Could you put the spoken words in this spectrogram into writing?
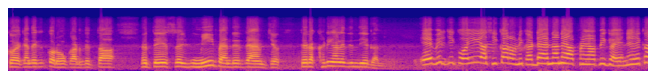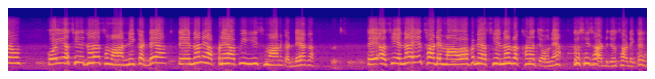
ਕ- ਕਹਿੰਦੇ ਕਿ ਘਰੋਂ ਕੱਢ ਦਿੱਤਾ ਤੇ ਇਸ ਮੀਂਹ ਪੈਂਦੇ ਟਾਈਮ 'ਚ ਤੇ ਰੱਖੜੀਆਂ ਵਾਲੇ ਦਿਨ ਦੀ ਇਹ ਗੱਲ। ਹੈ। ਇਹ ਵੀਰ ਜੀ ਕੋਈ ਅਸੀਂ ਘਰੋਂ ਨਹੀਂ ਕੱਢਿਆ ਇਹਨਾਂ ਨੇ ਆਪਣੇ ਆਪ ਹੀ ਗਏ ਨੇ ਇਹ ਘਰੋਂ। ਕੋਈ ਅਸੀਂ ਇਹਨਾਂ ਦਾ ਸਮਾਨ ਨਹੀਂ ਕੱਢਿਆ ਤੇ ਇਹਨਾਂ ਨੇ ਆਪਣੇ ਆਪ ਹੀ ਸਮਾਨ ਕੱਢਿਆਗਾ ਤੇ ਅਸੀਂ ਇਹਨਾਂ ਇਹ ਸਾਡੇ ਮਾਪੇ ਨੇ ਅਸੀਂ ਇਹਨਾਂ ਨੂੰ ਰੱਖਣਾ ਚਾਹੁੰਦੇ ਆ। ਤੁਸੀਂ ਛੱਡ ਜਾਓ ਸਾਡੇ ਘਰ।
